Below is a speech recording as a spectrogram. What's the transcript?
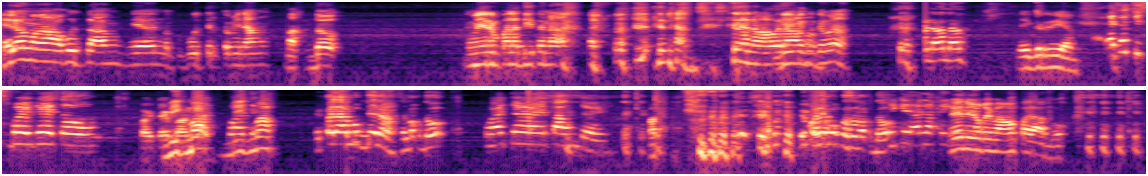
Hello mga kaputang. Ngayon, magpo-food trip kami ng McDo. Meron pala dito na... Yan lang. Yan lang, nawawala ako. Ano, ano? Negriam. Ito cheeseburger, ito Big Mac. Big Mac. May palabog dyan ah, sa McDo. Quarter pounder. Yung pala mo pa sa McDo? Chicken ala cake. Ayun yung kay Mama Palabok.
